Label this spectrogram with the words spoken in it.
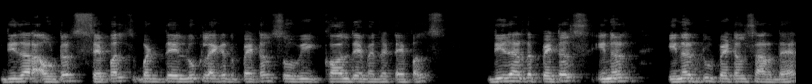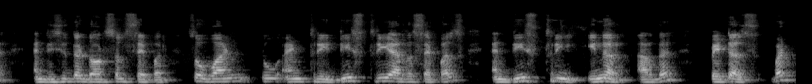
These are outer sepals, but they look like the petals, so we call them as the tepals. These are the petals, inner inner two petals are there and this is the dorsal sepal. So one, two, and three. These three are the sepals, and these three inner are the petals. But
